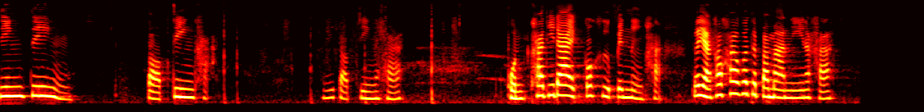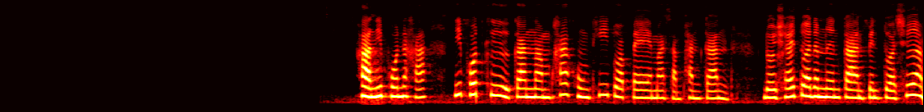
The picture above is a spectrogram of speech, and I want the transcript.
จริงจริง ตอบจริงค่ะ อันนี้ตอบจริงนะคะ ผลค่าที่ได้ก็คือเป็น1ค่ะ ตัวอย่างคร่าวๆก็จะประมาณนี้นะคะค่ะนิพจน์นะคะ นิพจน์คือการนำค่าคงที่ตัวแปรมาสัมพันธ์กัน โดยใช้ตัวดำเนินการเป็นตัวเชื่อม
